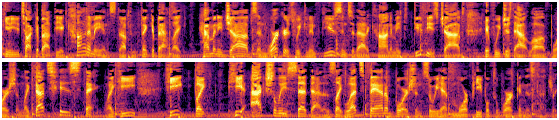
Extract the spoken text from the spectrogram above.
you know, you talk about the economy and stuff, and think about like how many jobs and workers we can infuse into that economy to do these jobs if we just outlaw abortion." Like that's his thing. Like he he like he actually said that. It's like, let's ban abortion so we have more people to work in this country.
